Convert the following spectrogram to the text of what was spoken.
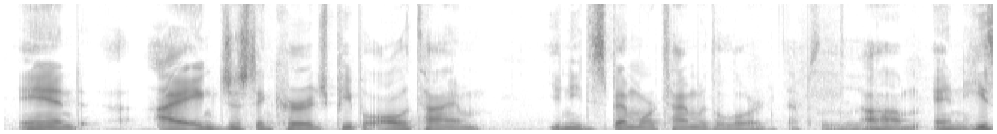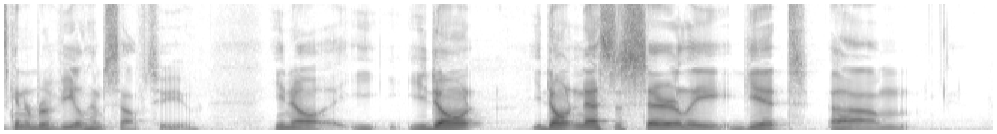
And I just encourage people all the time you need to spend more time with the Lord. Absolutely. Um, and He's going to reveal Himself to you. You know, you, you don't you don't necessarily get um,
